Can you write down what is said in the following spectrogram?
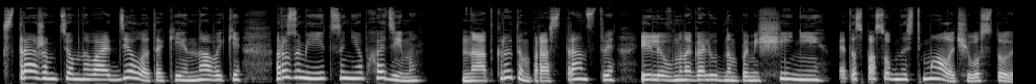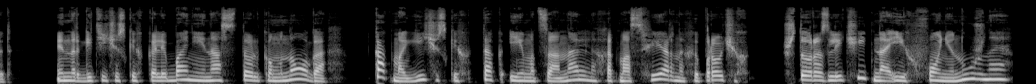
Стражам темного отдела такие навыки, разумеется, необходимы. На открытом пространстве или в многолюдном помещении эта способность мало чего стоит. Энергетических колебаний настолько много, как магических, так и эмоциональных, атмосферных и прочих, что различить на их фоне нужное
